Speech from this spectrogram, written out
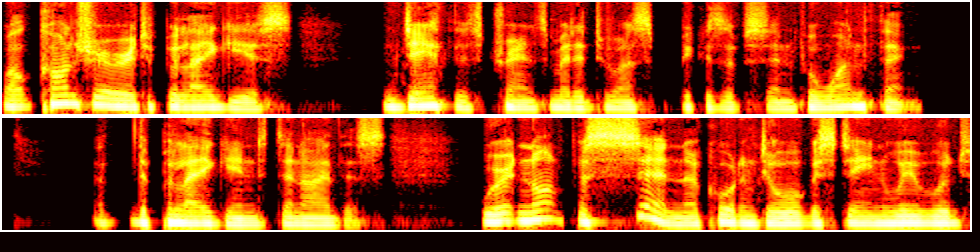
Well, contrary to Pelagius, Death is transmitted to us because of sin, for one thing. Uh, the Pelagians deny this. Were it not for sin, according to Augustine, we would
